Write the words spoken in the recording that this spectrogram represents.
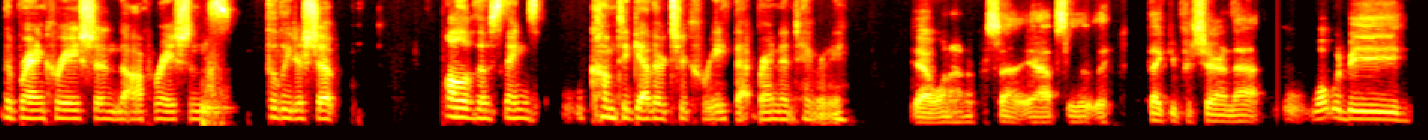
the brand creation the operations the leadership all of those things come together to create that brand integrity. Yeah 100% yeah absolutely. Thank you for sharing that. What would be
